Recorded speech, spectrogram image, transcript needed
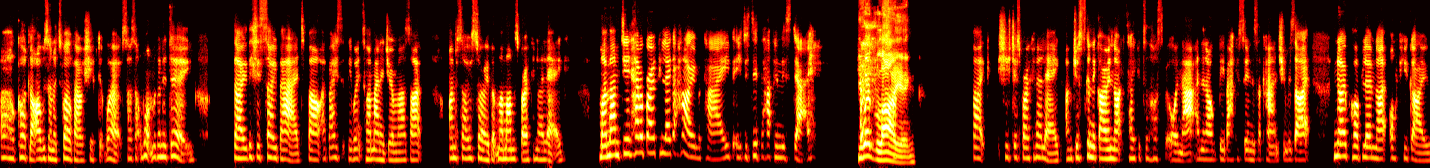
Oh God, like I was on a 12 hour shift at work. So I was like, What am I going to do? So this is so bad. But I basically went to my manager and I was like, I'm so sorry, but my mum's broken her leg. My mum did have a broken leg at home, okay, but it just didn't happen this day. You went lying. like she's just broken her leg. I'm just gonna go and like take her to the hospital and that, and then I'll be back as soon as I can. She was like, no problem, like off you go.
